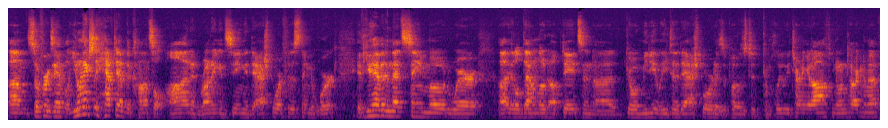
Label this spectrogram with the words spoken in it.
Um, so for example, you don't actually have to have the console on and running and seeing the dashboard for this thing to work. If you have it in that same mode where uh, it'll download updates and uh, go immediately to the dashboard as opposed to completely turning it off, you know what I'm talking about?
